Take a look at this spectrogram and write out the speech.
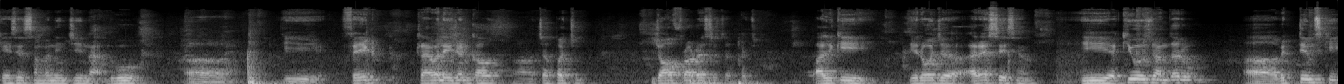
కేసెస్ సంబంధించి ఈ ఫేక్ ట్రావెల్ ఏజెంట్ కావ చెప్పచ్చు. జాబ్ ఫ్రాడర్స్ చెప్పచ్చు. వాళ్ళకి ఈరోజు అరెస్ట్ చేశాను ఈ అక్యూజ్డ్ అందరూ విక్టిమ్స్కి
